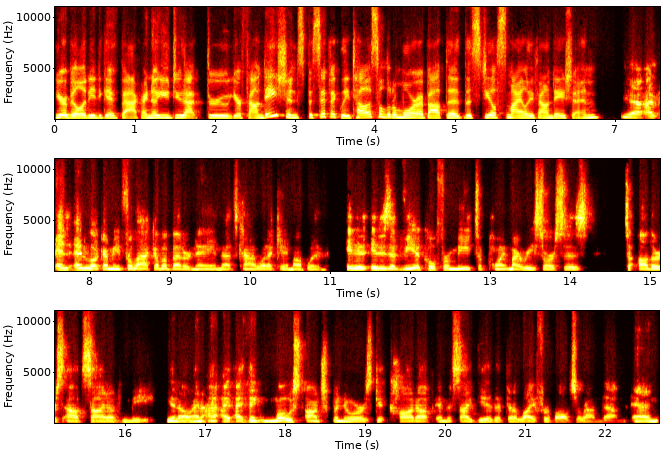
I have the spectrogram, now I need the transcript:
your ability to give back. I know you do that through your foundation specifically. Tell us a little more about the the Steele Smiley Foundation. Yeah, and and look, I mean for lack of a better name, that's kind of what I came up with. It it is a vehicle for me to point my resources to others outside of me you know and I, I think most entrepreneurs get caught up in this idea that their life revolves around them. And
